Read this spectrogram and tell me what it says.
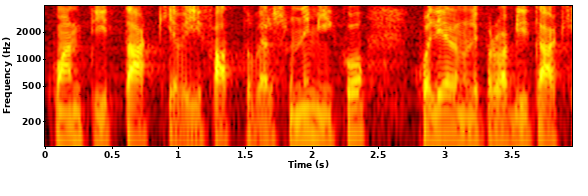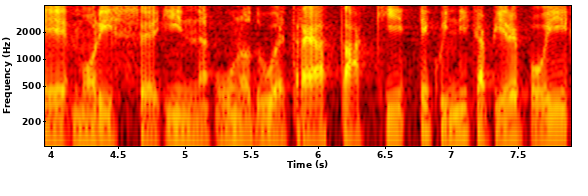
quanti attacchi avevi fatto verso un nemico, quali erano le probabilità che morisse in uno, due, tre attacchi e quindi capire poi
